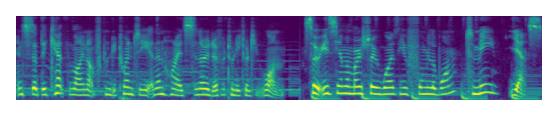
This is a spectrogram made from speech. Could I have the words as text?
Instead, they kept the lineup for 2020 and then hired Tsunoda for 2021. So is Yamamoto worthy of Formula 1? To me, yes.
